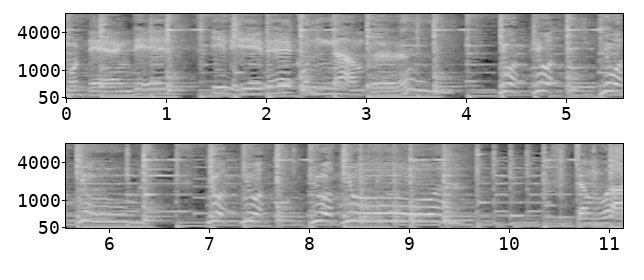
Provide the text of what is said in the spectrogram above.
หมดแดงเด้อีลีเด้คนงามเอ้ยยั่วยั่วยั่วยั่วยั่วยั่วยั่วยั่วจังว่า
